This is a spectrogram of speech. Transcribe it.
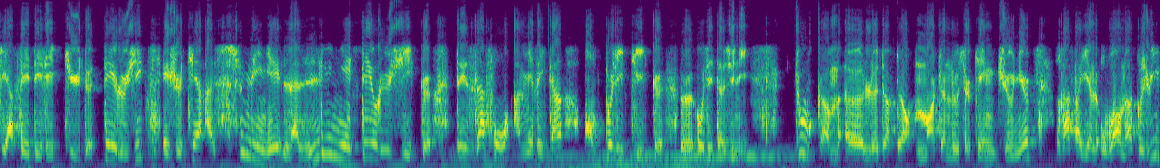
qui a fait des études théologiques et je tiens à souligner la lignée théologique des Afro-Américains en politique euh, aux États-Unis tout comme euh, le docteur Martin Luther King Jr., Raphaël Warnock, lui,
